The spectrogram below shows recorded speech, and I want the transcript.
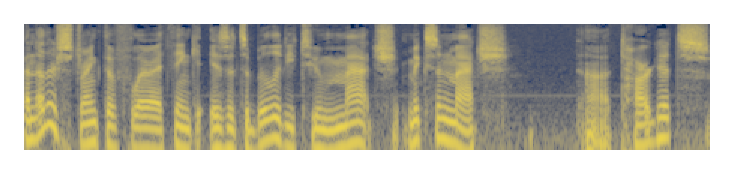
another strength of Flare, I think, is its ability to match, mix and match uh, targets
